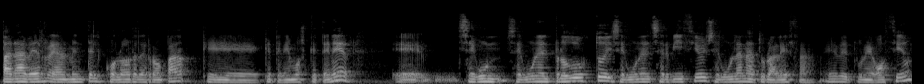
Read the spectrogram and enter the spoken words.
para ver realmente el color de ropa que tenemos que tener eh, según, según el producto y según el servicio y según la naturaleza eh, de tu negocio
